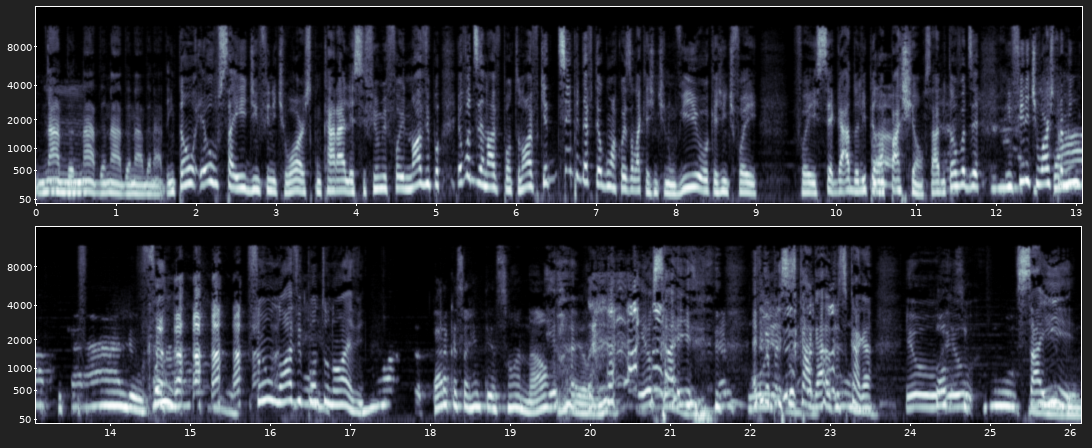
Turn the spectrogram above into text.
Nada, nada, nada, nada, nada. Então eu saí de Infinity Wars com caralho, esse filme foi 9. po- Eu vou dizer 9.9, porque sempre deve ter alguma coisa lá que a gente não viu, ou que a gente foi. Foi cegado ali pela paixão, sabe? Então eu vou dizer, Infinity Wars pra mim Caralho, foi um, foi um 9.9. para com essa retenção anal, Rafael. Eu saí. É porque eu preciso cagar, eu preciso cagar. Eu, eu saí,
